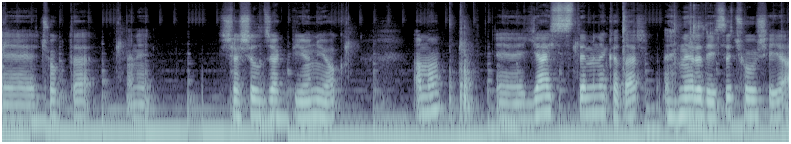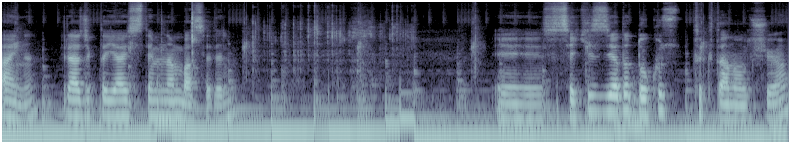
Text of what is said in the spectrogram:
e, çok da hani şaşılacak bir yönü yok. Ama e, yay sistemine kadar neredeyse çoğu şeyi aynı. Birazcık da yay sisteminden bahsedelim. E, 8 ya da 9 tıktan oluşuyor.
